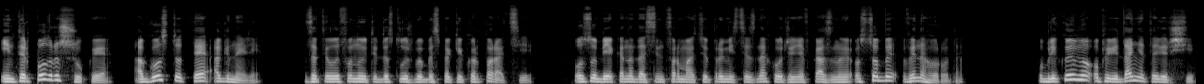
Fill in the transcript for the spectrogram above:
Інтерпол розшукує Агосто Т. Агнелі. Зателефонуйте до Служби безпеки корпорації. Особі, яка надасть інформацію про місце знаходження вказаної особи, винагорода. Публікуємо оповідання та вірші.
